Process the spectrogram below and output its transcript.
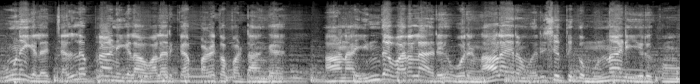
பூனைகளை செல்ல பிராணிகளா வளர்க்க பழக்கப்பட்டாங்க. ஆனா இந்த வரலாறு ஒரு நாலாயிரம் வருஷத்துக்கு முன்னாடி இருக்கும்.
